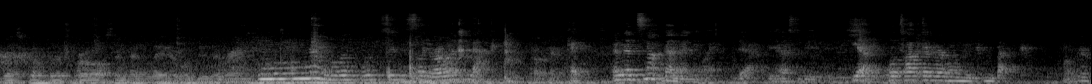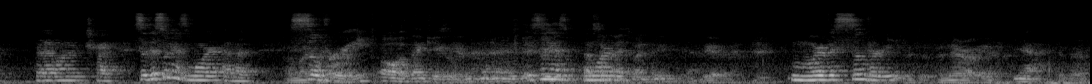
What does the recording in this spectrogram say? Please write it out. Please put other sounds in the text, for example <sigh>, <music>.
let's go for the pearls, and then later we'll do the ring. Mm, No, we'll, we'll do this later. I want to come back. Okay, Okay, and it's not done anyway. Yeah, it has to be. Yeah, we'll talk to her when we come back. okay. But I want to try, so this one has more of a like silvery, Oh, thank you. <laughs> This one has That's more a of a- nice one, yeah. Yeah, more of a silvery. is it Panero, yeah? Yeah. Panero,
